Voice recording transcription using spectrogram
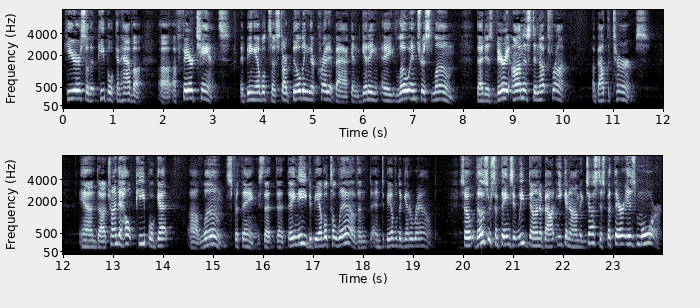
here so that people can have a, a, fair chance at being able to start building their credit back and getting a low interest loan that is very honest and upfront about the terms and uh, trying to help people get uh, loans for things that, that they need to be able to live and, and to be able to get around. So, those are some things that we've done about economic justice, but there is more.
